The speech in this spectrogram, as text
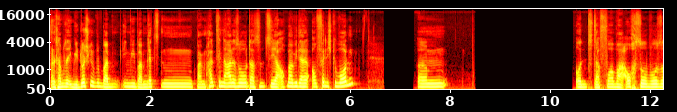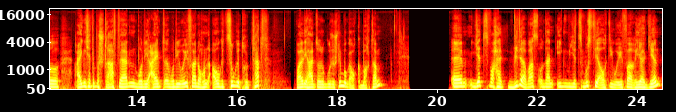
Das haben sie irgendwie durchgeführt, beim, irgendwie beim letzten, beim Halbfinale so, da sind sie ja auch mal wieder auffällig geworden. Ähm, und davor war auch so, wo so eigentlich hätte bestraft werden, wo die, Ein wo die UEFA noch ein Auge zugedrückt hat, weil die halt so eine gute Stimmung auch gemacht haben. Ähm, jetzt war halt wieder was und dann irgendwie, jetzt musste ja auch die UEFA reagieren.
